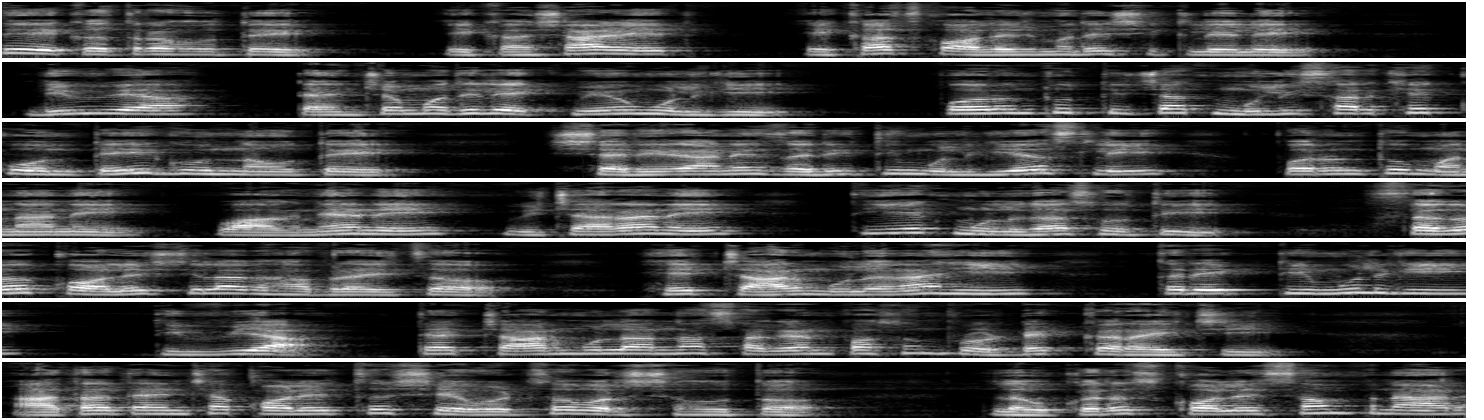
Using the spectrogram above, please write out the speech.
ते एकत्र होते. एका शाळेत एकाच कॉलेजमध्ये शिकलेले. दिव्या त्यांच्यामधील एकमेव मुलगी. परंतु तिच्यात मुलीसारखे कोणतेही गुण नव्हते. शरीराने जरी ती मुलगी असली परंतु मनाने वागण्याने विचाराने ती एक मुलगाच होती. सगळं कॉलेज तिला घाबरायचं. हे चार मुलं नाही तर एकटी मुलगी दिव्या त्या चार मुलांना सगळ्यांपासून प्रोटेक्ट करायची. आता त्यांच्या कॉलेजचं शेवटचं वर्ष होतं. लवकरच कॉलेज संपणार.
